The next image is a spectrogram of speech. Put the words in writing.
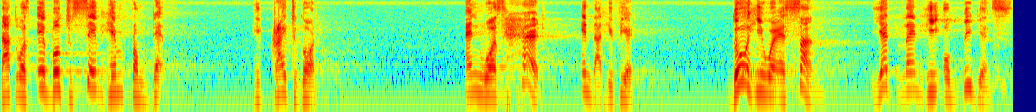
that was able to save him from death, he cried to God and was heard in that he feared. Though he were a son, yet learned he obedience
